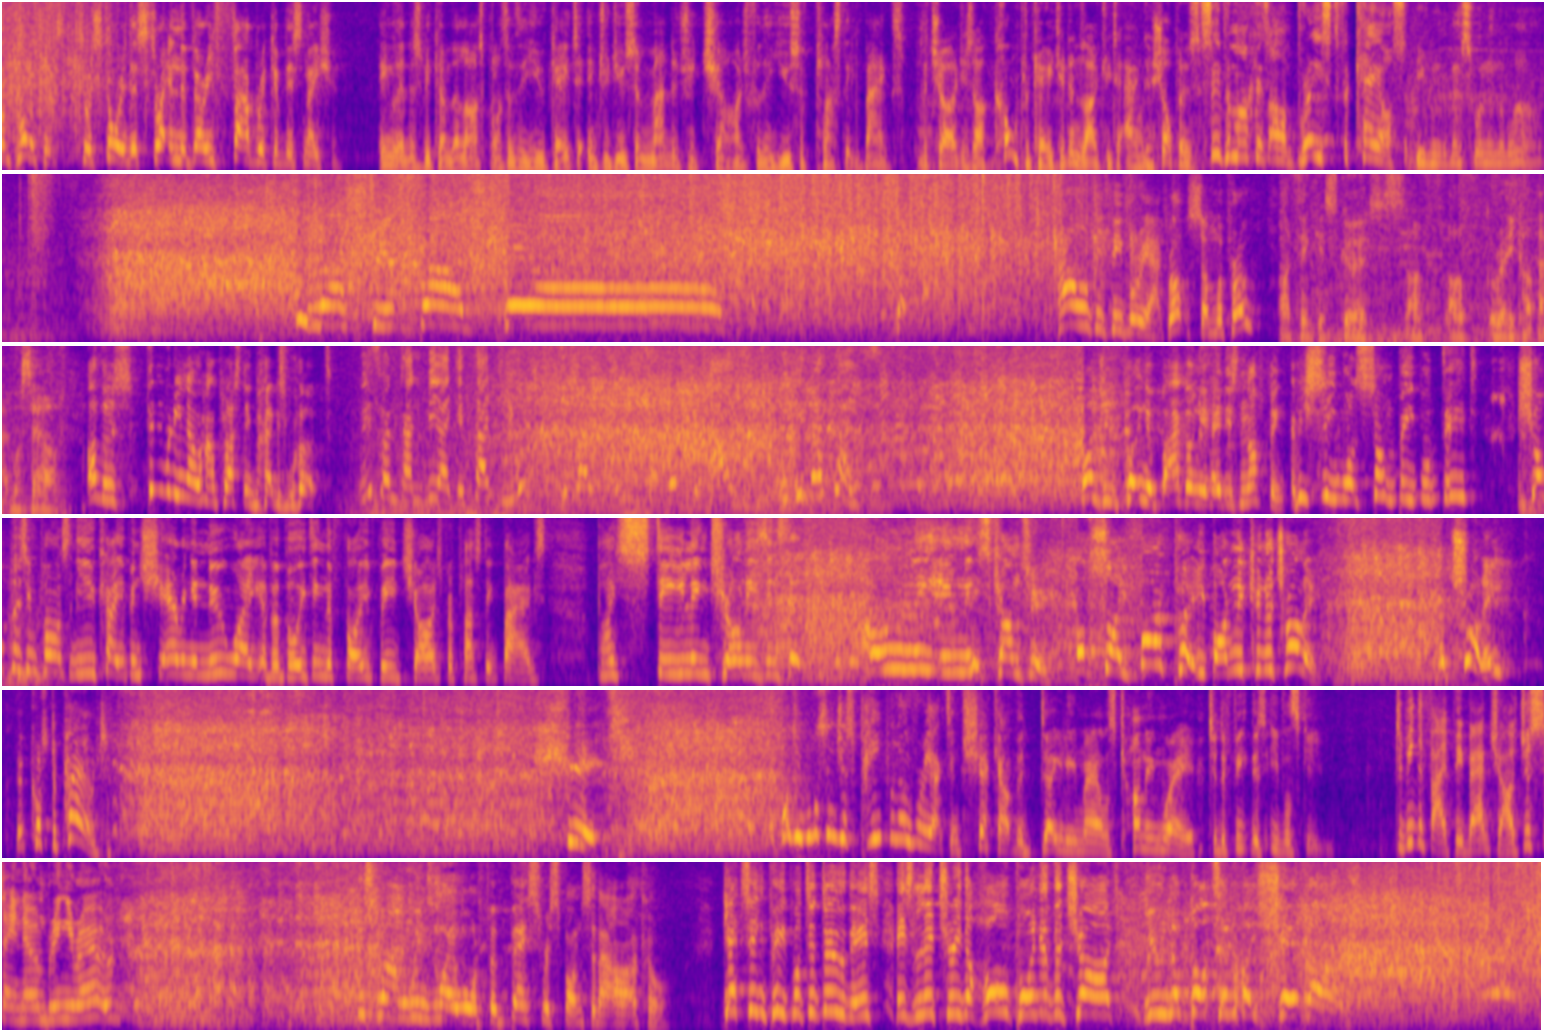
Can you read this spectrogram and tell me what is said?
From politics to a story that's threatened the very fabric of this nation. England has become the last part of the UK to introduce a mandatory charge for the use of plastic bags. The charges are complicated and likely to anger shoppers. Supermarkets are braced for chaos. Even with the best will in the world. Plastic bags, chaos! So, how did people react? Well, some were pro, I think it's good. I've, I've already cut back myself. others didn't really know how plastic bags worked. This one can be like a thank you because we support the us, we give us thanks. Mind you, putting a bag on your head is nothing. Have you seen what some people did? Shoppers in parts of the UK have been sharing a new way of avoiding the 5p charge for plastic bags by stealing trolleys instead. Only in this country. I've saved 5p by nicking a trolley. a trolley that cost a pound. Shit. But it wasn't just people overreacting. Check out the Daily Mail's cunning way to defeat this evil scheme. To beat the 5p bag charge, just say no and bring your own. this man wins my award for best response to that article. Getting people to do this is literally the whole point of the charge, you lobotomized shitload.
